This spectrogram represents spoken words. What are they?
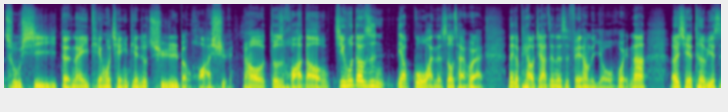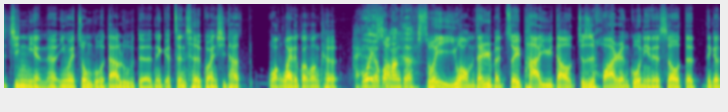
除夕的那一天或前一天就去日本滑雪，然后都是滑到几乎都是要过完的时候才回来。那个票价真的是非常的优惠。那而且特别是今年呢，因为中国大陆的那个政策关系，它往外的观光客。还不会有观光客，所以以往我们在日本最怕遇到就是华人过年的时候的那个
